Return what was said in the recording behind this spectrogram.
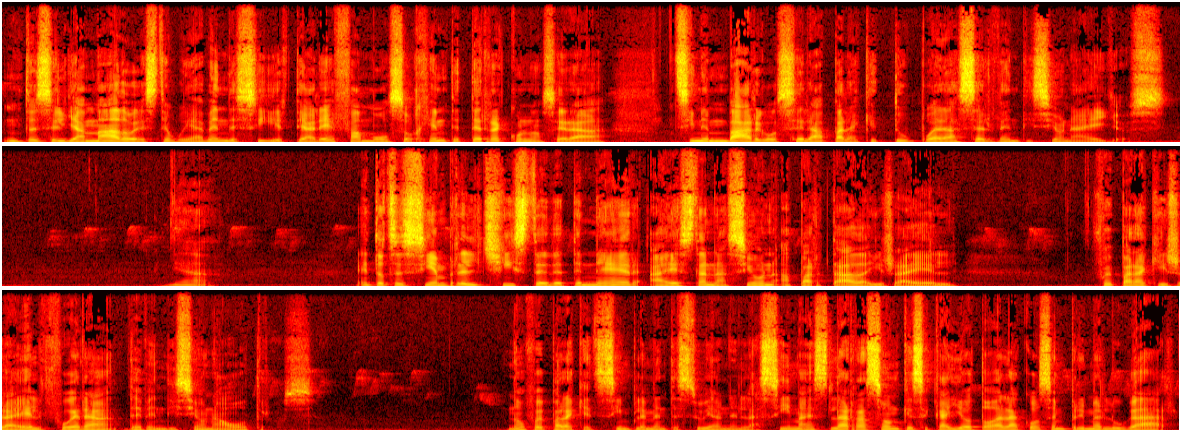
Entonces el llamado es, te voy a bendecir, te haré famoso, gente te reconocerá, sin embargo será para que tú puedas ser bendición a ellos. Ya. Entonces siempre el chiste de tener a esta nación apartada, Israel, fue para que Israel fuera de bendición a otros. No fue para que simplemente estuvieran en la cima. Es la razón que se cayó toda la cosa en primer lugar.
